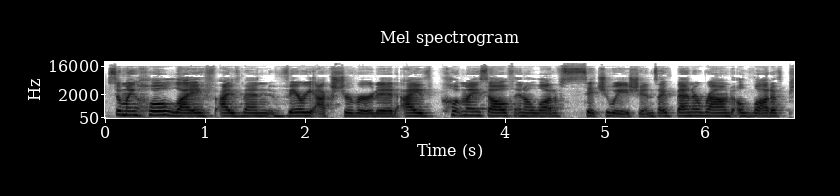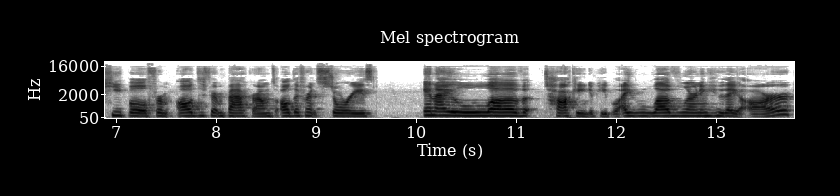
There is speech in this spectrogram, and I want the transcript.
So my whole life I've been very extroverted. I've put myself in a lot of situations. I've been around a lot of people from all different backgrounds, all different stories and I love talking to people. I love learning who they are.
